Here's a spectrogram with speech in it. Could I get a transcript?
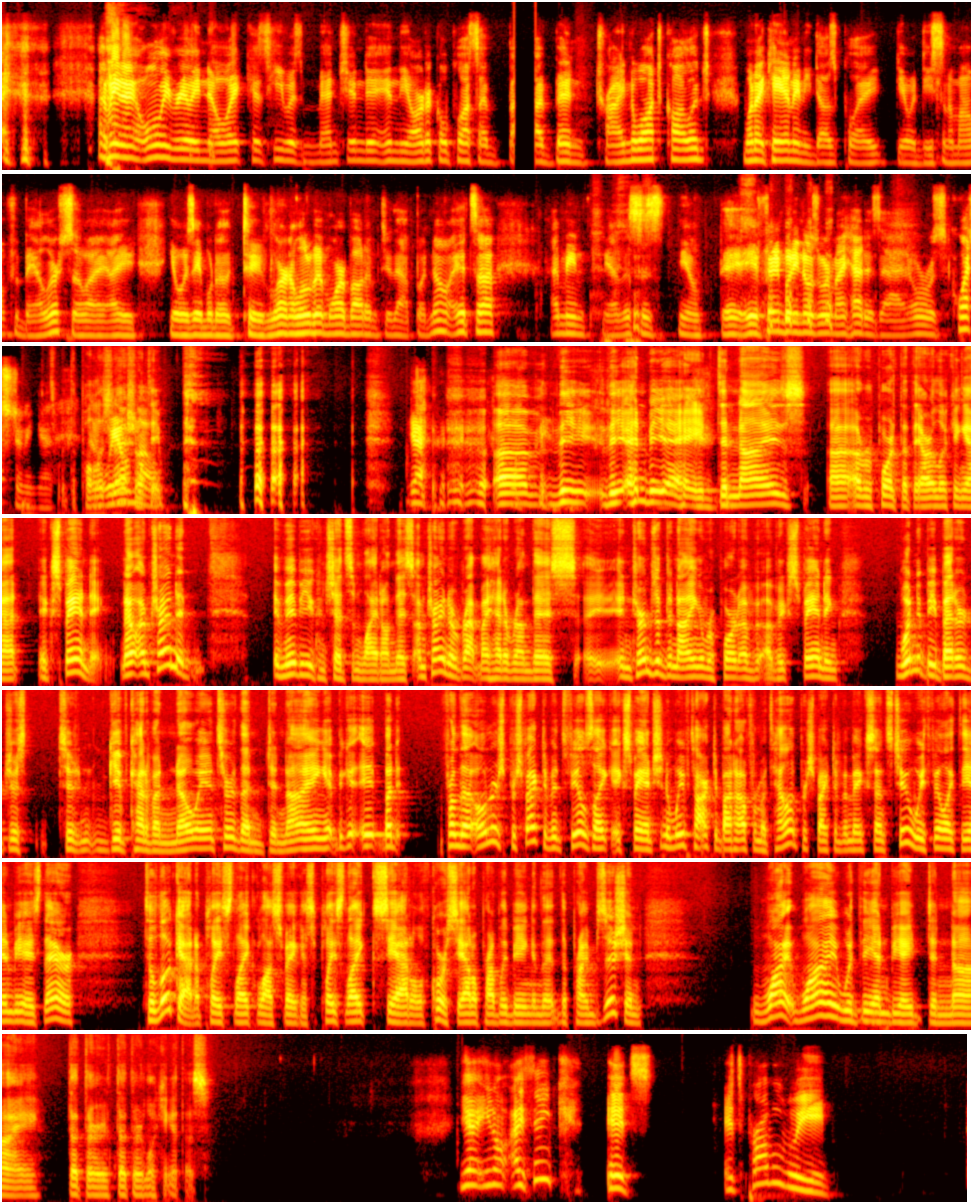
I mean, I only really know it because he was mentioned in the article. Plus, I've I've been trying to watch college when I can, and he does play you know a decent amount for Baylor, so I, I you know was able to to learn a little bit more about him through that. But no, it's a, uh, mean, yeah, this is you know if anybody knows where my head is at or was questioning it, with the Polish national team. yeah. um, the the NBA denies uh, a report that they are looking at expanding. Now, I'm trying to maybe you can shed some light on this. I'm trying to wrap my head around this. In terms of denying a report of, of expanding, wouldn't it be better just to give kind of a no answer than denying it? Because it, but from the owner's perspective, it feels like expansion. And we've talked about how, from a talent perspective, it makes sense too. We feel like the NBA is there to look at a place like Las Vegas, a place like Seattle. Of course, Seattle probably being in the, the prime position. Why why would the NBA deny that they're that they're looking at this? Yeah, you know, I think it's it's probably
